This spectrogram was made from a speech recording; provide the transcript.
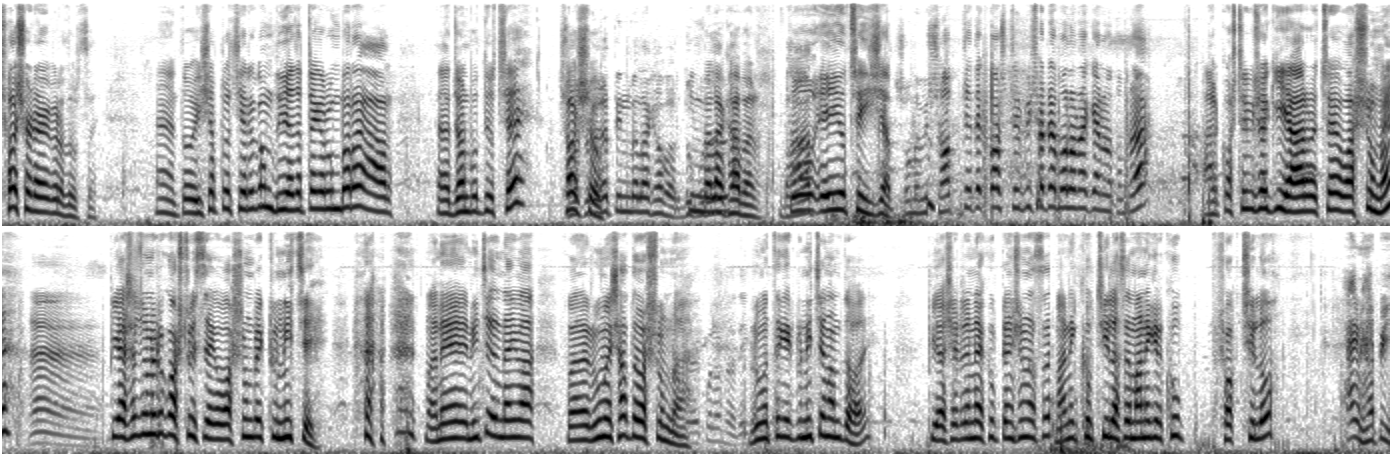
ছশো টাকা করে ধরছে। হ্যাঁ তো হিসাবটা হচ্ছে এরকম দুই হাজার টাকা রুম ভাড়া আর হচ্ছে ছশো টাকা তিন বেলা খাবার তিন বেলা খাবার। তো এই হচ্ছে হিসাব। সবচেয়ে কষ্টের বিষয়টা বলো না কেন তোমরা? আর কষ্টের বিষয় কি? আর হচ্ছে ওয়াশরুম হ্যাঁ? হ্যাঁ। পিয়াসার জন্য একটু কষ্ট হয়েছে ওয়াশরুমটা একটু নিচে। মানে নিচে নাই মানে রুমের সাথে ওয়াশরুম না। রুমের থেকে একটু নিচে নামতে হয়। পিয়া সেটা নিয়ে খুব টেনশন আছে। মানিক খুব চিল আছে। মানিকের খুব শখ ছিল। আই এম হ্যাপি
